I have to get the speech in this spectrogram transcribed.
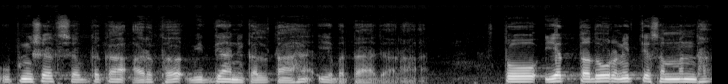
उपनिषद शब्द का अर्थ विद्या निकलता है, ये बताया जा रहा है। तो यद तदोर नित्य संबंध,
